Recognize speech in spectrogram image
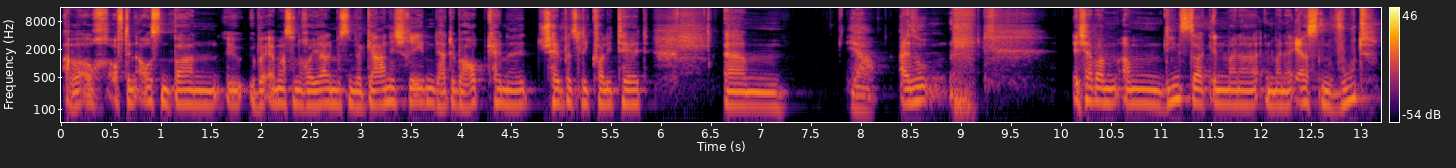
aber auch auf den Außenbahnen über Emerson Royal müssen wir gar nicht reden. Der hat überhaupt keine Champions League Qualität. Ähm, ja, also ich habe am, am, Dienstag in meiner, in meiner ersten Wut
